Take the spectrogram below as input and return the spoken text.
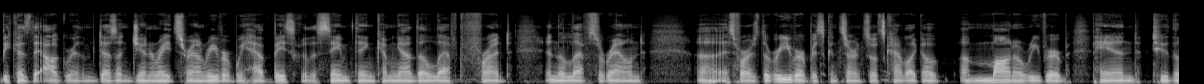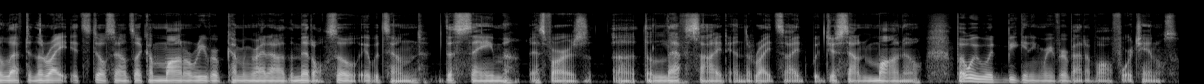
because the algorithm doesn't generate surround reverb. We have basically the same thing coming out of the left front and the left surround uh, as far as the reverb is concerned. So it's kind of like a, a mono reverb panned to the left and the right. It still sounds like a mono reverb coming right out of the middle. So it would sound the same as far as uh, the left side and the right side would just sound mono, but we would be getting reverb out of all four channels.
